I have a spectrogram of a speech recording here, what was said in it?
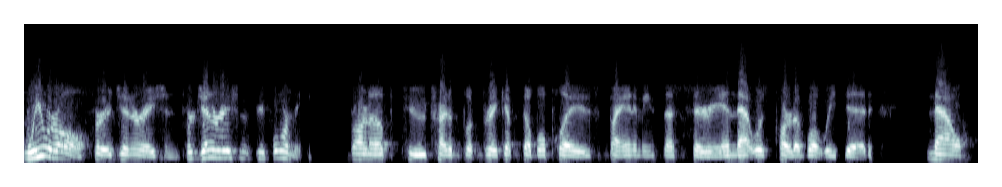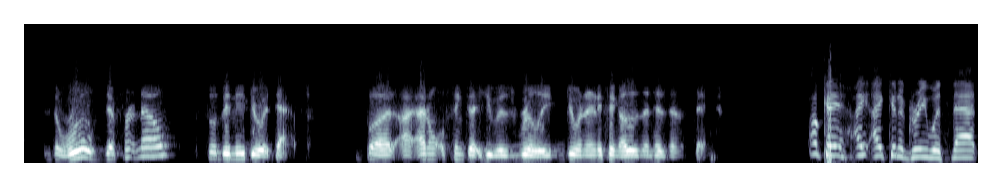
we were all for a generation, for generations before me, brought up to try to break up double plays by any means necessary, and that was part of what we did. Now the rule's different now, so they need to adapt. But I, I don't think that he was really doing anything other than his instinct. Okay, I, I can agree with that.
